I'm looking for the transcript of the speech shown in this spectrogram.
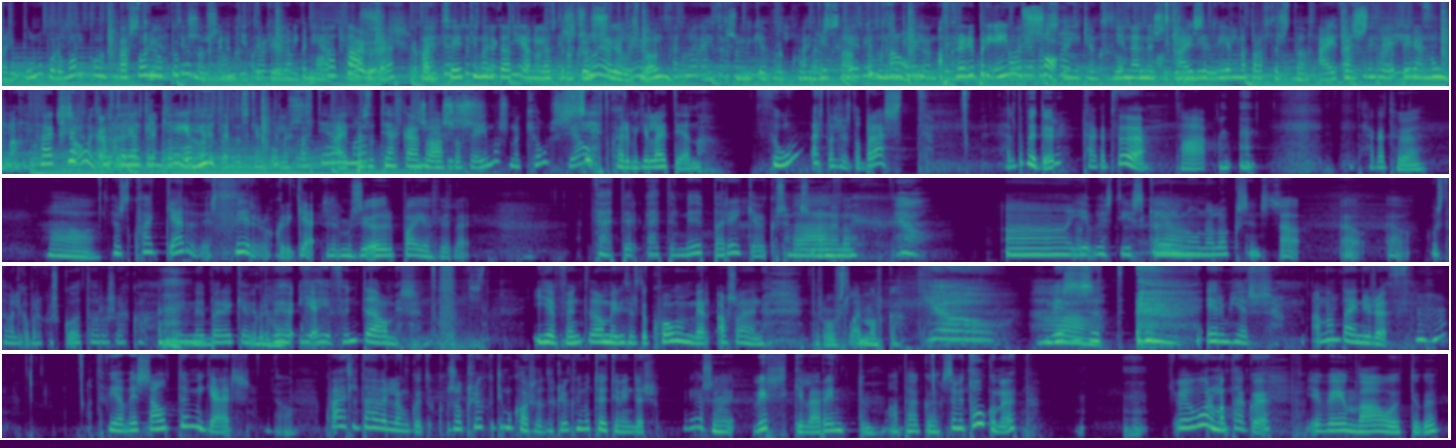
Var ég búin að búin að morgun Hvað fór ég á buksuna mínu? Getur ekki lappin í Hvað mat. dagur er? Það er tveir tímar í dætlan ég eftir að skjóða sjöðu stofn. Hvernig var ég Það eftir er svo mikið að fara að koma þér skrifi Ná, af hverju er ég bara í einu var ég að að þessu ekki. Æsir vélina bara aftur af stað. Það er svo þegar ég byrja núna. Það er klukkan. Hvert er ég eftir að keira? Þetta er skemmtilegt. Æ, best að tekka eins og sjá. Sitt, hvað er hérna? Að. Það. Í. Þetta er, er miðbæð Reykjavík sem Það svona er með það. mig. Uh, ég veist, ég skil Já. núna loksins. Já. Já, já. Þú veist, það var líka bara eitthvað skotar og svo eitthvað. Í miðbæð Reykjavík. Ég, ég, ég hef fundið á mér. Ég hef fundið á mér, ég þurfti að koma mér á svæðinu. Það er óslæm orka. Já. Við sagt erum hér annan daginn í röð. Því að við sátum í. Já. Hvað ætli þetta hafi verið langut? Svona klukkutíma kortet, klukkutíma 20 mínútur. Ég er sem við virkilega reyndum að taka upp. Sem við tókum upp. Við vorum að taka upp. Ég veim það á upptöku.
